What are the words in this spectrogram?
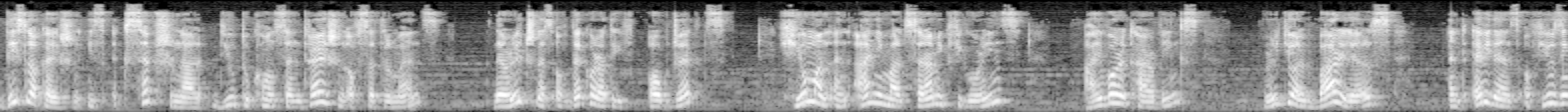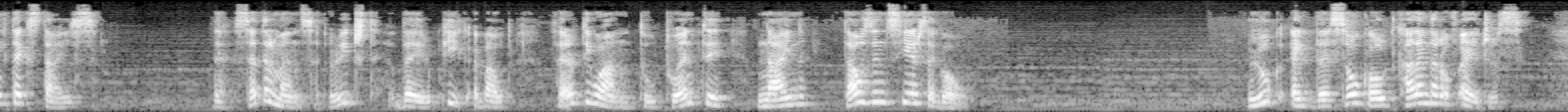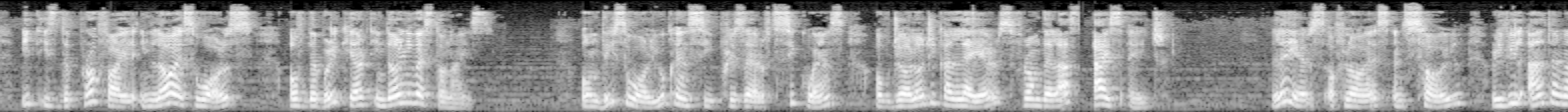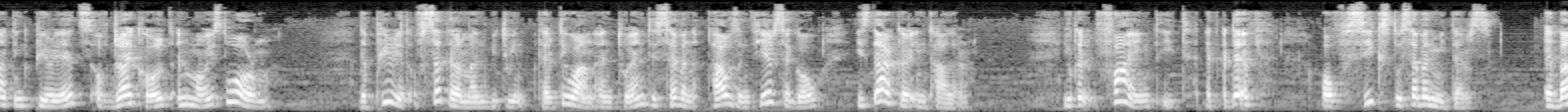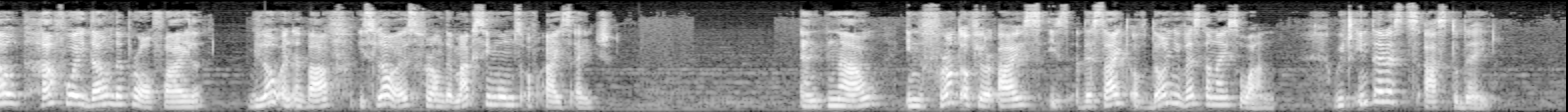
This location is exceptional due to concentration of settlements, the richness of decorative objects, human and animal ceramic figurines, ivory carvings, ritual burials, and evidence of using textiles. The settlements reached their peak about 31 to 29,000 years ago. Look at the so-called calendar of ages. It is the profile in Loess walls of the brickyard in Dolní Věstonice. On this wall you can see preserved sequence of geological layers from the last ice age. Layers of loess and soil reveal alternating periods of dry cold and moist warm. The period of settlement between 31 and 27,000 years ago is darker in color. You can find it at a depth of 6 to 7 meters, about halfway down the profile. Below and above is loess from the maximums of Ice Age. And now in front of your eyes is the site of Dolní Věstonice 1, which interests us today.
